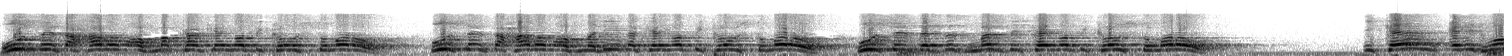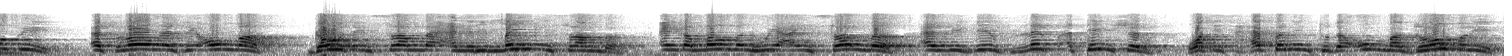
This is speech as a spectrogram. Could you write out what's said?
who says the haram of Makkah cannot be closed tomorrow? Who says the haram of Medina cannot be closed tomorrow? Who says that this masjid cannot be closed tomorrow? It can and it will be as long as the ummah goes in slumber and remain in slumber. And the moment we are in slumber and we give less attention what is happening to the ummah globally,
